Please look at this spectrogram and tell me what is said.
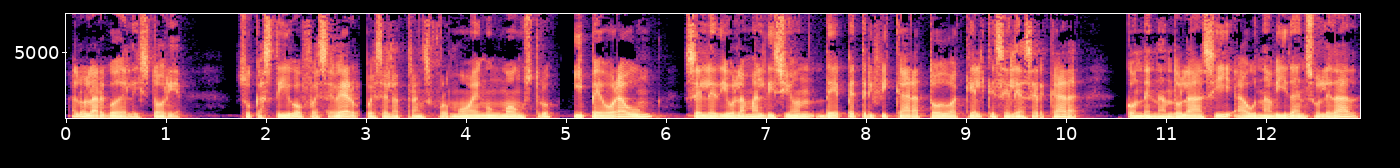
a lo largo de la historia. Su castigo fue severo, pues se la transformó en un monstruo y peor aún, se le dio la maldición de petrificar a todo aquel que se le acercara, condenándola así a una vida en soledad,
